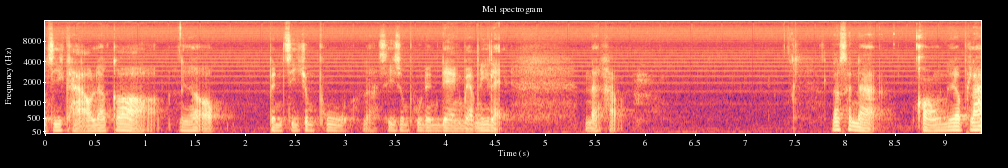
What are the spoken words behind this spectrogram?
นสีขาว แล้วก็เนื้อออกเป็นสีชมพูนะสีชมพูแดงๆแบบนี้แหละนะครับ ลักษณะ ของเนื้อพระ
